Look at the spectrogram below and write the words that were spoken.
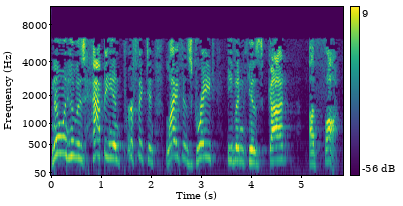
No one who is happy and perfect and life is great even gives God a thought.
